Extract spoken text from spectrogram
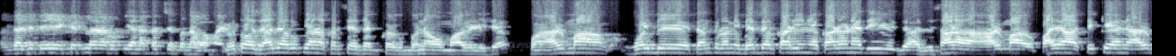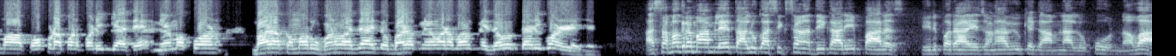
અંદાજે કેટલા રૂપિયાના ખર્ચે બનાવવામાં આવ્યું? તો હજાર રૂપિયાના ખર્ચે સાહેબ બનાવવામાં આવેલી છે. પણ હાલમાં કોઈ બી તંત્રની બેદરકારીને કારણે શાળા હાલમાં પાયા શીખે અને હાલમાં પોપડા પણ પડી ગયા છે અને એમાં કોણ બાળક અમારું ભણવા જાય તો બાળકને અમારા બાળકની જવાબદારી કોણ લે છે? આ સમગ્ર મામલે તાલુકા શિક્ષણ અધિકારી પારસ હિરપરાએ જણાવ્યું કે ગામના લોકો નવા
